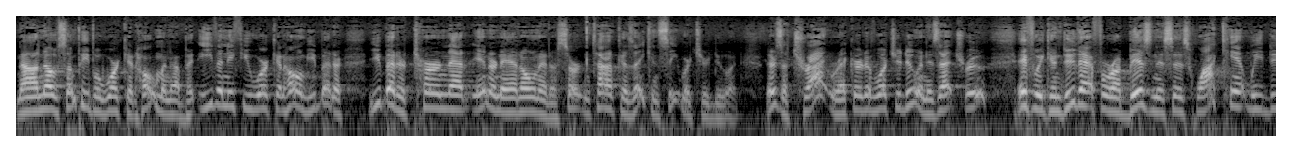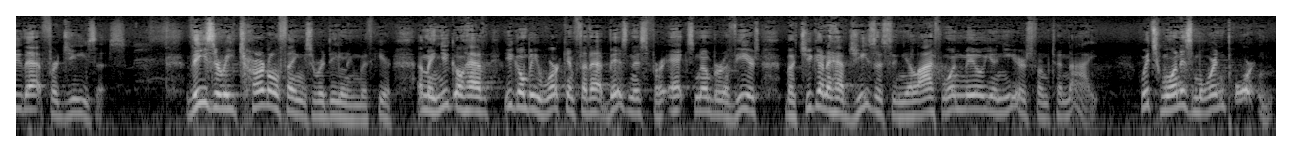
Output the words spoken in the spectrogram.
Now I know some people work at home and but even if you work at home, you better you better turn that internet on at a certain time because they can see what you're doing. There's a track record of what you're doing. Is that true? If we can do that for our businesses, why can't we do that for Jesus? These are eternal things we're dealing with here. I mean, you're gonna have you're gonna be working for that business for X number of years, but you're gonna have Jesus in your life one million years from tonight. Which one is more important?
